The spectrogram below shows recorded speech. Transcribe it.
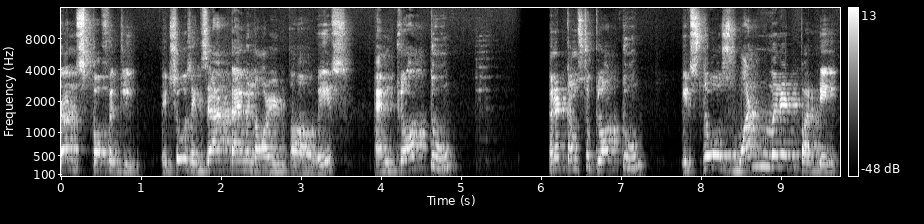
runs perfectly. It shows exact time in all uh, ways and clock 2 when it comes to clock 2 it slows 1 minute per day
